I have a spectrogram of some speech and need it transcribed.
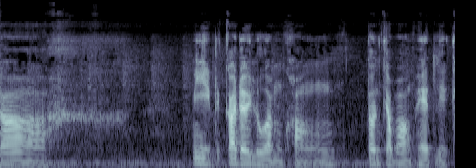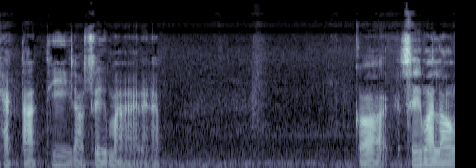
ก็นี่ก็โดยรวมของต้นกระบองเพชรหรือแคคตัสที่เราซื้อมานะครับ ก็ซื้อมาลอง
